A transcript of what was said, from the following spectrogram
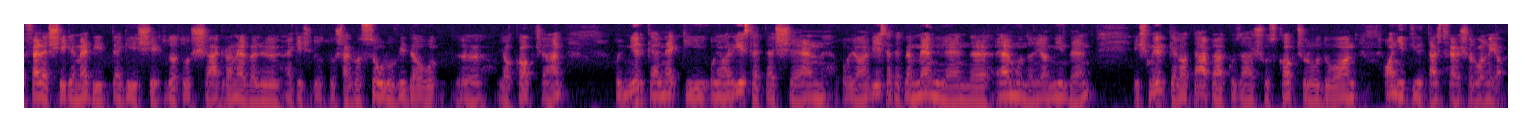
felesége medit egészségtudatosságra nevelő, egészségtudatosságról szóló videója kapcsán, hogy miért kell neki olyan részletesen, olyan részletekben menően elmondania mindent, és miért kell a táplálkozáshoz kapcsolódóan annyi tiltást felsorolnia.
